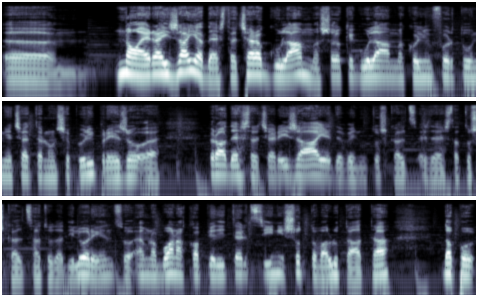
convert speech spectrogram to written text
eh, no, era Isai a destra, c'era Gulam, solo che Gulam con gli infortuni, eccetera, non si è più ripreso. Eh, però a destra c'era Isai ed scalz- ed è stato scalzato da Di Lorenzo. È una buona coppia di terzini, sottovalutata. Dopo,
